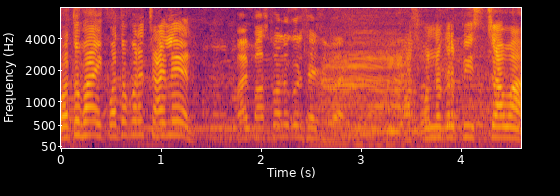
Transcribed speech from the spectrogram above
কত ভাই কত করে চাইলেন? ভাই পাঁচপান্ন করে চাইছি ভাই। পাঁচপান্ন করে পিস চাওয়া।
